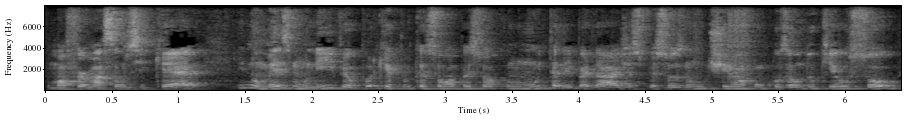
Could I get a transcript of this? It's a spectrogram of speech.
uma formação sequer, e no mesmo nível, por quê? Porque eu sou uma pessoa com muita liberdade, as pessoas não tiram a conclusão do que eu sou.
